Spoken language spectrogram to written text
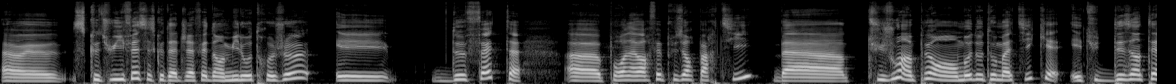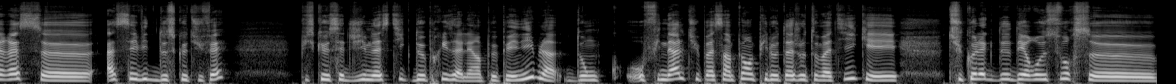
ce que tu y fais, c'est ce que tu as déjà fait dans mille autres jeux. Et de fait, pour en avoir fait plusieurs parties, bah, tu joues un peu en mode automatique et tu te désintéresses euh, assez vite de ce que tu fais, puisque cette gymnastique de prise, elle est un peu pénible. Donc, au final, tu passes un peu en pilotage automatique et tu collectes des ressources. Euh,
